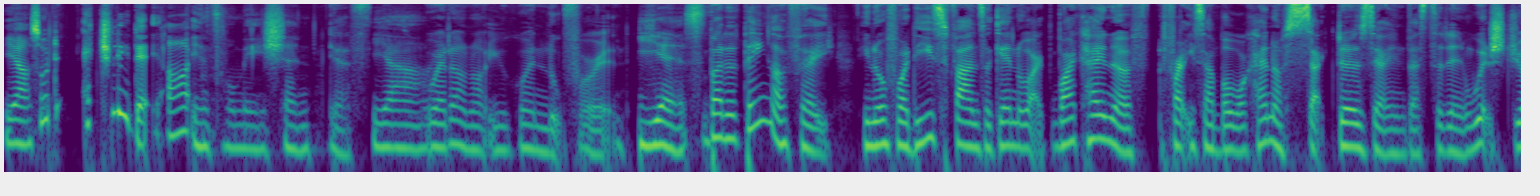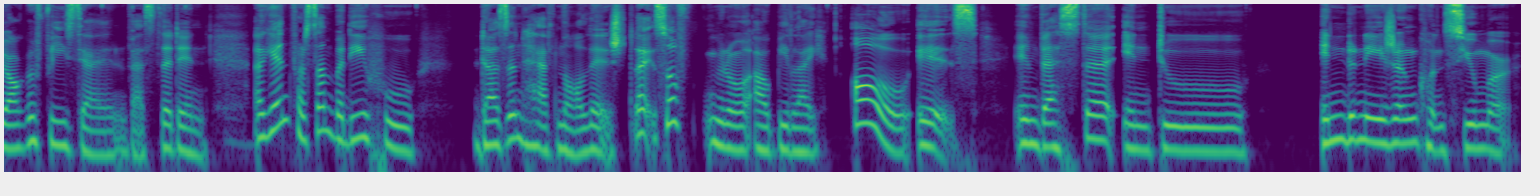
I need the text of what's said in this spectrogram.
Yeah. So actually, there are information. Yes. Yeah. Whether or not you go and look for it. Yes. But the thing of like, you know, for these funds, again, what, what kind of, for example, what kind of sectors they're invested in, which geographies they're invested in. Again, for somebody who doesn't have knowledge, like so, you know, I'll be like, oh, it's invested into Indonesian consumer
